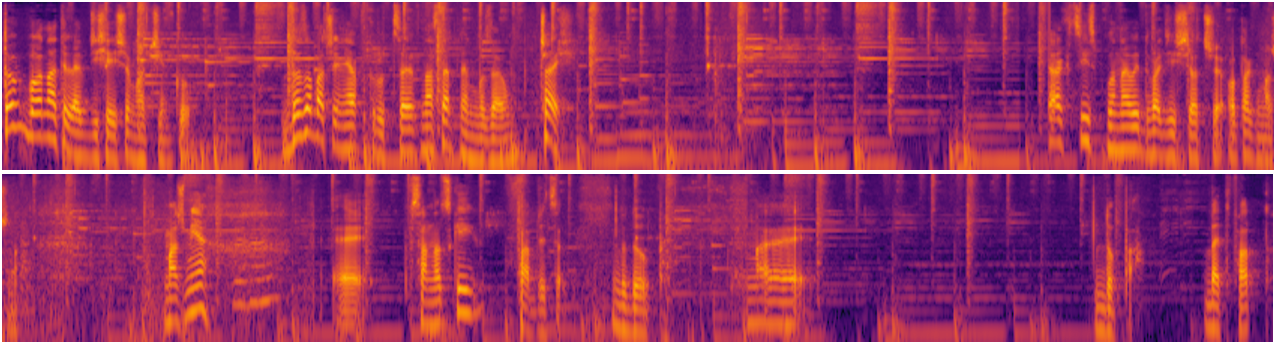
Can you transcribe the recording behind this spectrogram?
To by było na tyle w dzisiejszym odcinku. Do zobaczenia wkrótce w następnym muzeum. Cześć! Akcji spłynęły 23, o tak można. Masz mnie? E, W Sanockiej fabryce do dupy. E, dupa. Bedford,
